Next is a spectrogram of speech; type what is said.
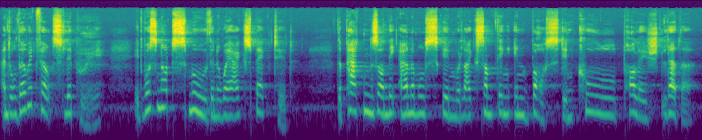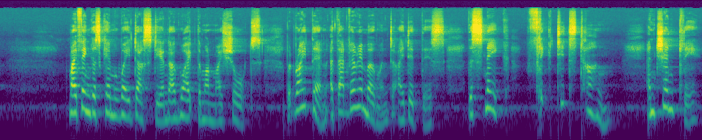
And although it felt slippery, it was not smooth in a way I expected. The patterns on the animal's skin were like something embossed in cool, polished leather. My fingers came away dusty and I wiped them on my shorts. But right then, at that very moment I did this, the snake flicked its tongue and gently,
